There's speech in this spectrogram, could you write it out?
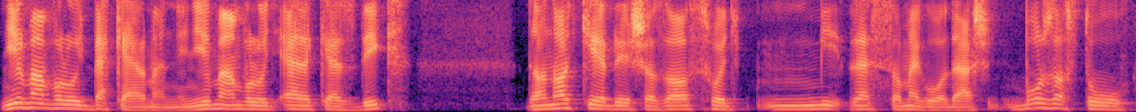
Nyilvánvaló, hogy be kell menni, nyilvánvaló, hogy elkezdik, de a nagy kérdés az az, hogy mi lesz a megoldás. Borzasztó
